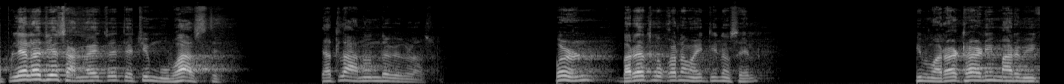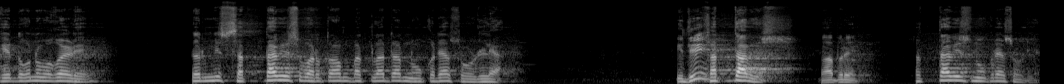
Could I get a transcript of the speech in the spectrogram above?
आपल्याला जे सांगायचं आहे त्याची मुभा असते. त्यातला आनंद वेगळा असतो. पण बऱ्याच लोकांना माहिती नसेल की मराठा आणि मार्मिक हे दोन वगळले तर मी सत्तावीस वर्तमानपत्राच्या नोकऱ्या सोडल्या. किती? सत्तावीस. बापरे. सत्तावीस नोकऱ्या सोडल्या.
